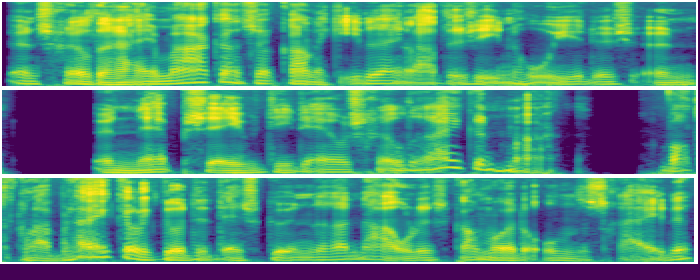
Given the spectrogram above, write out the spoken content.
een schilderij maken. En zo kan ik iedereen laten zien hoe je dus een, een nep 17e eeuw schilderij kunt maken. Wat klaarblijkelijk door de deskundigen nauwelijks kan worden onderscheiden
